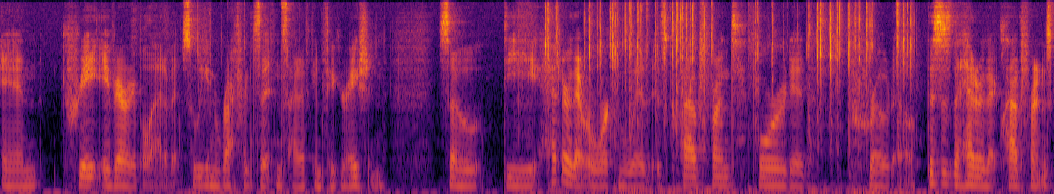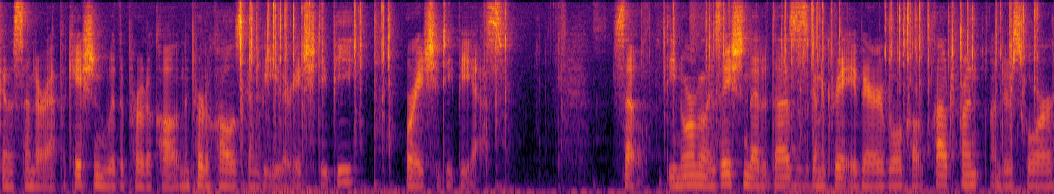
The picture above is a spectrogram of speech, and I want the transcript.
and create a variable out of it so we can reference it inside of configuration. So the header that we're working with is CloudFront forwarded proto. This is the header that CloudFront is going to send our application with the protocol, and the protocol is going to be either HTTP or HTTPS. So the normalization that it does is going to create a variable called CloudFront underscore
